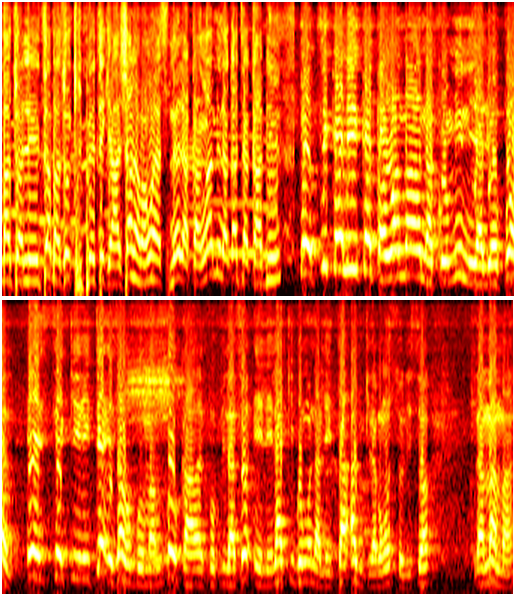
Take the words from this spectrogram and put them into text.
bato ya leta bazokipe te ke agent na bango ya snel akangami na kati ya kabine totikali kaka wana na komine ya leopold insécurité eza koboma mboka population elelaki bongo na leta alukela bango solution na mama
